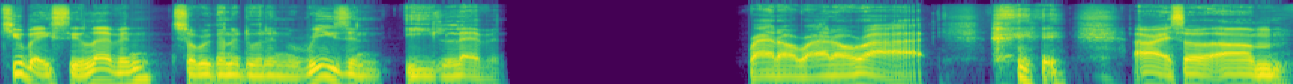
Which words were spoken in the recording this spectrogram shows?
Cubase 11, so we're going to do it in Reason 11. Right, all right, all right. all right, so um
